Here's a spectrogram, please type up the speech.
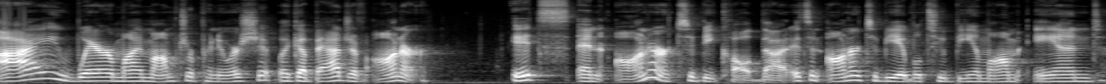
I wear my mom entrepreneurship like a badge of honor. It's an honor to be called that. It's an honor to be able to be a mom and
